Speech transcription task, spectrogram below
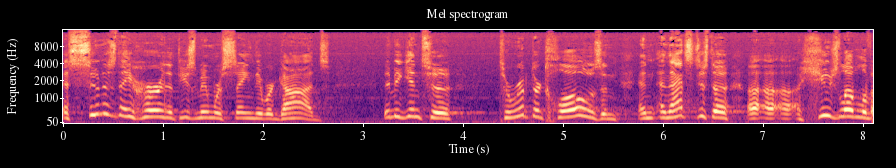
As soon as they heard that these men were saying they were gods, they begin to, to rip their clothes, and, and, and that's just a, a, a huge level of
